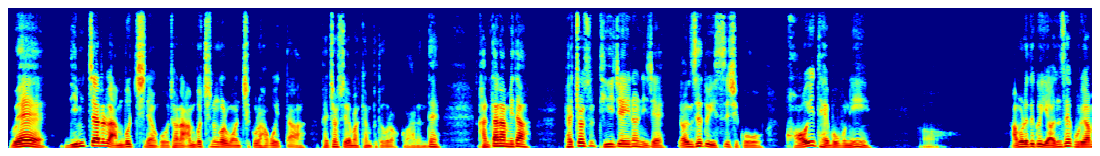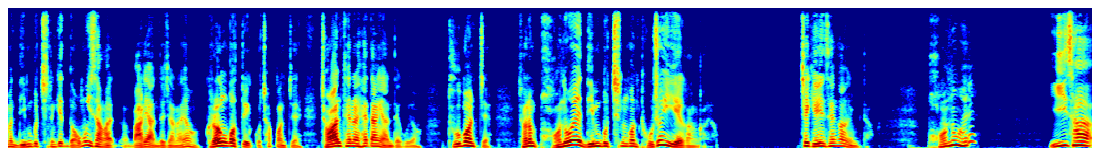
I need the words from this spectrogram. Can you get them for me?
왜 님자를 안 붙이냐고 저는 안 붙이는 걸 원칙으로 하고 있다. 배철수 음악 캠프도 그렇고 하는데 간단합니다. 배철수 DJ는 이제 연세도 있으시고 거의 대부분이 어 아무래도 그 연세 고려하면 님 붙이는 게 너무 이상한 말이 안 되잖아요. 그런 것도 있고 첫 번째 저한테는 해당이 안 되고요. 두 번째 저는 번호에 님 붙이는 건 도저히 이해가 안 가요. 제 개인 생각입니다. 번호에 이사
